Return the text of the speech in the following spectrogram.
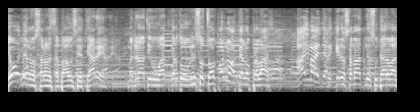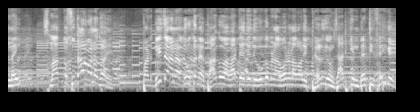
એવો જ એનો સરળ સ્વભાવ છે. ત્યારે મંડળાથી હું વાત કરતો, ઓગણીસો ચોપન નો આપેલો પ્રવાસ. આમાં જ્યારે કર્યો સમાજને સુધારવા નહીં, સમાજ તો સુધારવાનો જ હોય. પણ બીજાના દુઃખને ભાંગવા માટે જેથી ઉગમણા ઓરડાવાળી ભેળીઓ ઝાટકીને બેઠી થઈ ગઈ.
